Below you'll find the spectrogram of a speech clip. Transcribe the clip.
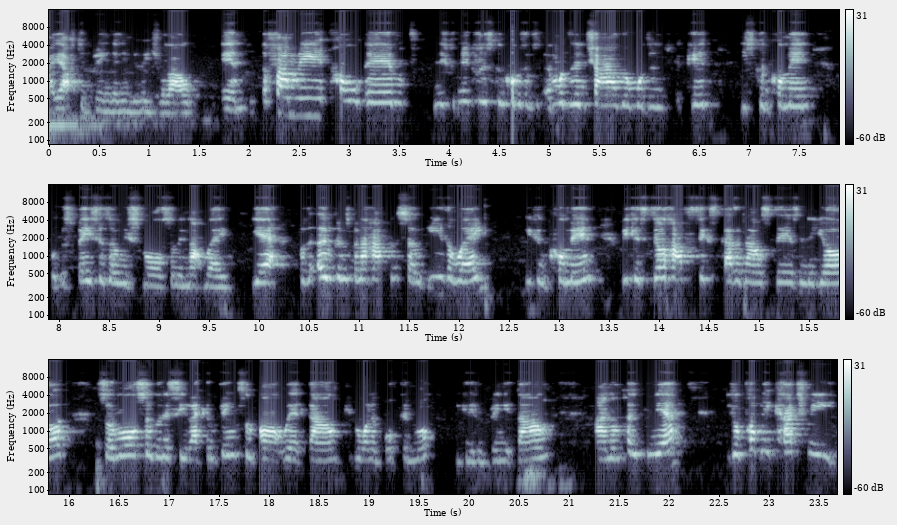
I have to bring an individual out. Um, the family, whole um, nucleus can come, a mother and child or mother and kid, these can come in, but the space is only small, so in that way, yeah. But the open's going to happen, so either way, you can come in. We can still have six gathered downstairs in the yard. So I'm also going to see if I can bring some artwork down. People want to book and look, you can even bring it down. And I'm hoping, yeah, you'll probably catch me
